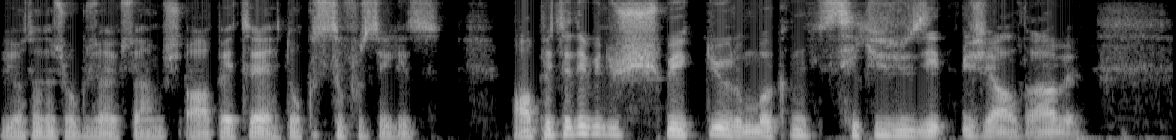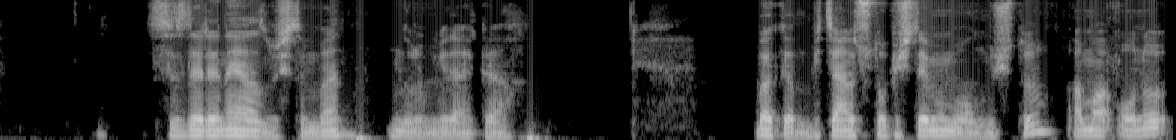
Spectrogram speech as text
Yota da çok güzel yükselmiş. APT 908. APT'de bir düşüş bekliyorum. Bakın 876 abi. Sizlere ne yazmıştım ben? Durun bir dakika. Bakın bir tane stop işlemim olmuştu. Ama onu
